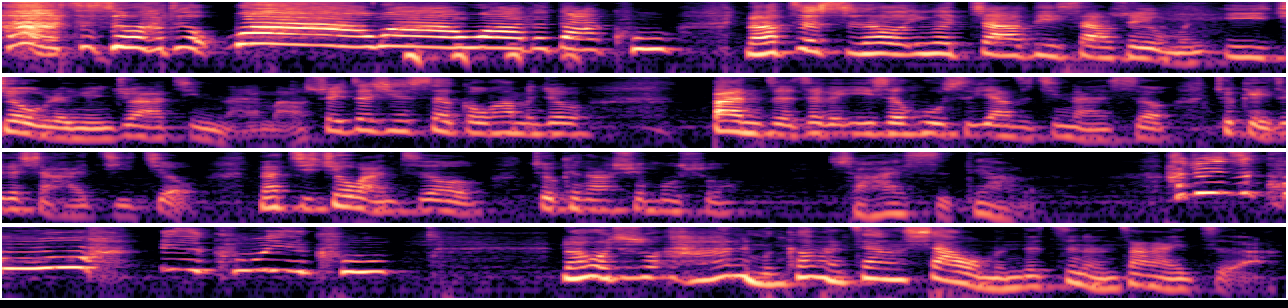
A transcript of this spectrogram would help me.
啊！这时候他就哇哇哇的大哭，然后这时候因为掉地上，所以我们医救人员就要进来嘛，所以这些社工他们就伴着这个医生护士样子进来的时候，就给这个小孩急救。那急救完之后，就跟他宣布说小孩死掉了，他就一直哭，一直哭，一直哭。然后我就说啊，你们干嘛这样吓我们的智能障碍者啊？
